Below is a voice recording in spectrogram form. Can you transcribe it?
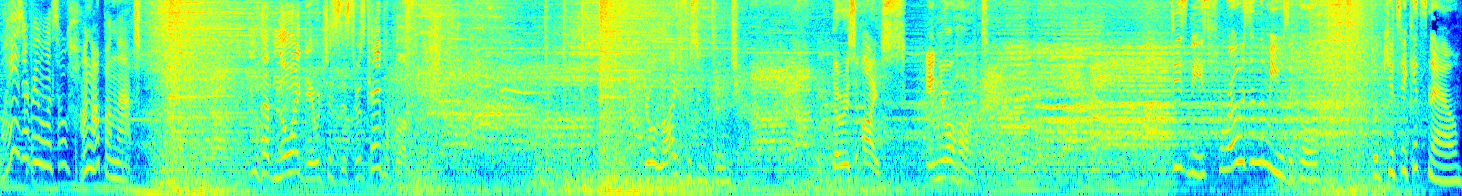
Why is everyone so hung up on that? You have no idea what your sister is capable of. Your life is in danger. There is ice in your heart. Disney's Frozen the Musical. Book your tickets now.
